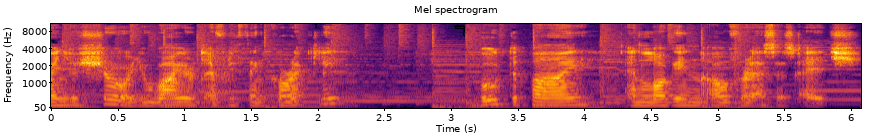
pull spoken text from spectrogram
When you're sure you wired everything correctly, boot the Pi and log in over SSH.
